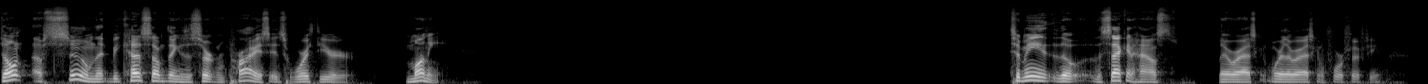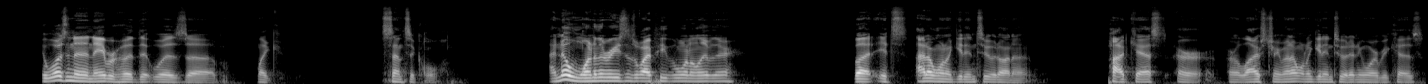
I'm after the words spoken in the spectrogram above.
don't assume that because something is a certain price, it's worth your money. To me, the the second house they were asking where they were asking 450, it wasn't in a neighborhood that was uh, like sensical. I know one of the reasons why people want to live there, but it's I don't want to get into it on a podcast or or a live stream. I don't want to get into it anywhere because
